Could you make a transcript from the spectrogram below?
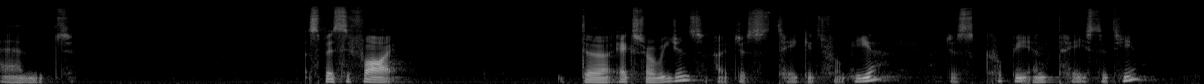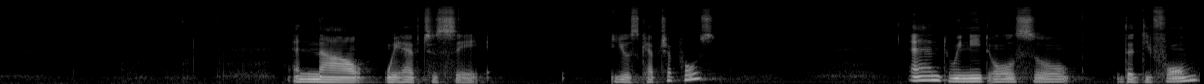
and specify the extra regions. I just take it from here, just copy and paste it here. And now we have to say use capture pose. And we need also the deform,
